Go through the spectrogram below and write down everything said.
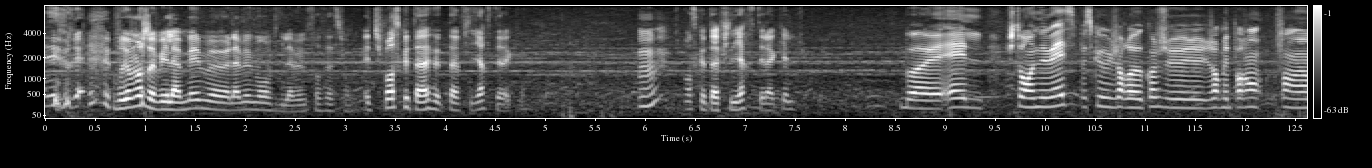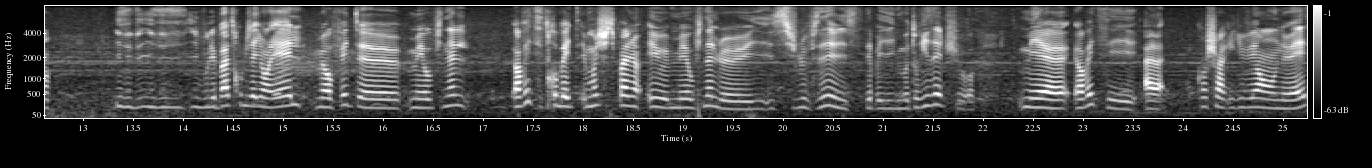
Mais vrai- vraiment, j'avais la même, euh, la même envie, la même sensation. Et tu penses que ta, ta filière c'était laquelle? Hum Tu penses que ta filière c'était laquelle Bah, elle, j'étais en ES parce que, genre, quand je. Genre, mes parents. Enfin. Ils, ils, ils voulaient pas trop que j'aille en L, mais en fait. euh, mais au final. En fait, c'est trop bête. Et moi, je suis pas. et, mais au final, euh, si je le faisais, c'était pas- ils m'autorisaient, tu vois. Mais euh, en fait, c'est. Quand je suis arrivée en ES,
